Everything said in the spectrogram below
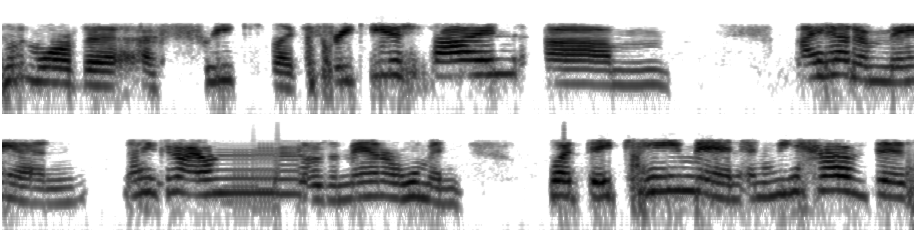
but more of a, a freak, like freakish side. Um, I had a man. I don't know if it was a man or woman, But they came in, and we have this.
